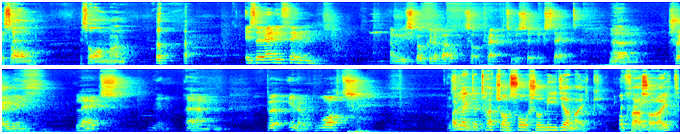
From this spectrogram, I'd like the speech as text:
It's on. It's on, man. Is there anything? I mean, we've spoken about sort of prep to a certain extent, um, Yeah. training, legs, um, but you know what? Is I'd like to touch on social media, Mike, if that's alright.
